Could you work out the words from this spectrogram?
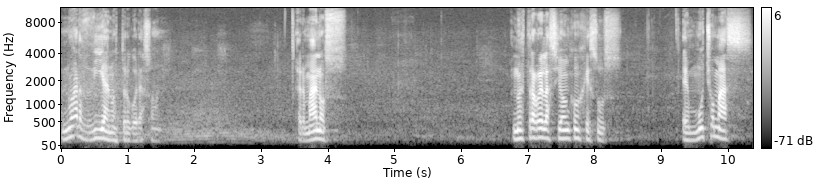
no ardía nuestro corazón. Hermanos, nuestra relación con Jesús es mucho más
